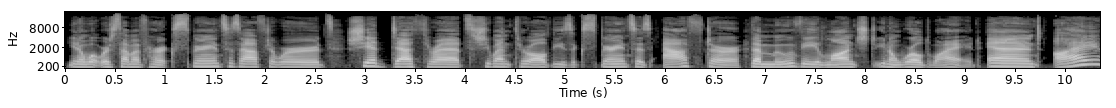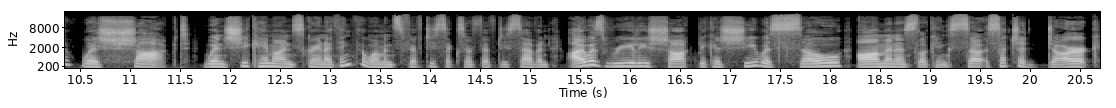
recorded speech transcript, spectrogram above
you know, what were some of her experiences afterwards. She had death threats. She went through all these experiences after the movie launched, you know, worldwide. And I was shocked when she came on screen. I think the woman's 56 or 57. I was really shocked because she was was so ominous looking, so such a dark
